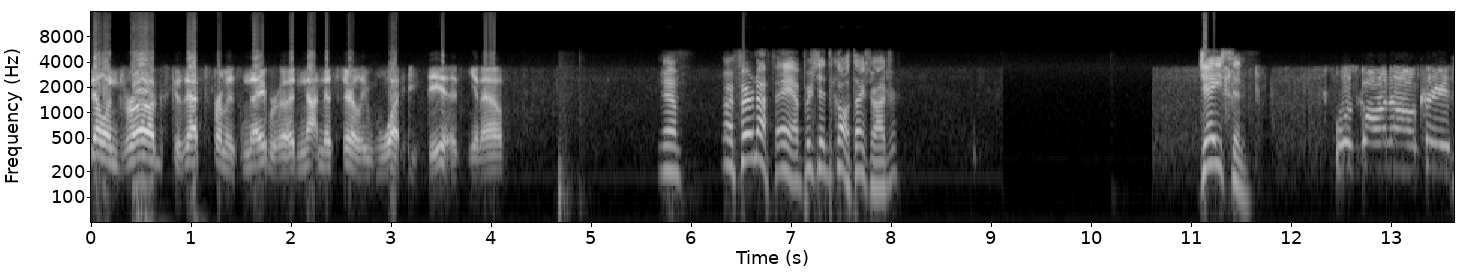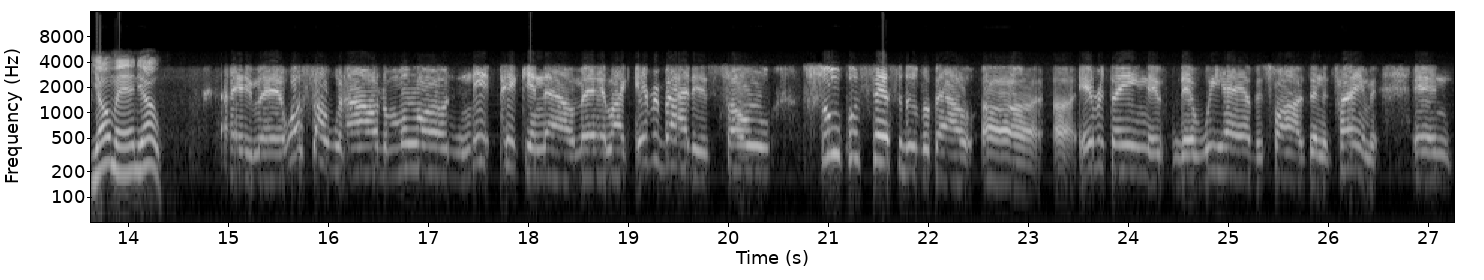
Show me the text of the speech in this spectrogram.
selling drugs because that's from his neighborhood, not necessarily what he did. You know. Yeah. All right, fair enough. Hey, I appreciate the call. Thanks, Roger. Jason. What's going on, Chris? Yo, man, yo. Hey man, what's up with all the more nitpicking now, man? Like everybody is so super sensitive about uh uh everything that that we have as far as entertainment and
